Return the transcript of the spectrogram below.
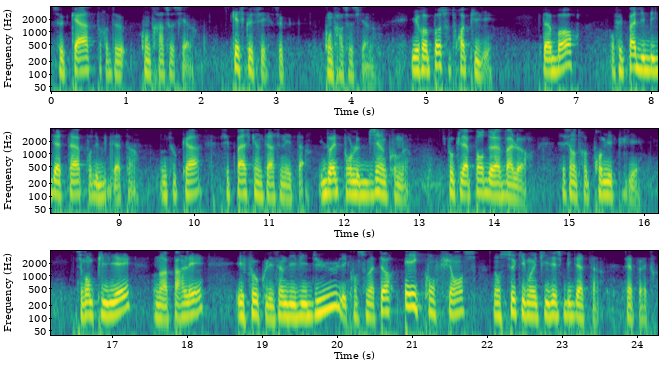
ce cadre de contrat social. Qu'est-ce que c'est ce contrat social? Il repose sur trois piliers. D'abord, on ne fait pas du big data pour du big data. En tout cas, c'est pas ce qui intéresse un État. Il doit être pour le bien commun. Il faut qu'il apporte de la valeur. c'est notre premier pilier. Second pilier, on en a parlé, il faut que les individus, les consommateurs aient confiance dans ceux qui vont utiliser ce big data. Ça peut être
